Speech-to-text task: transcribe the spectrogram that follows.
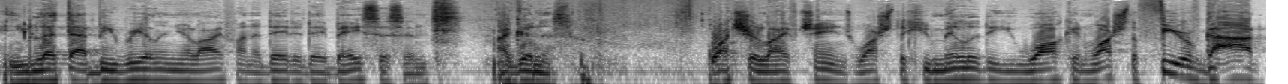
And you let that be real in your life on a day to day basis, and my goodness, Watch your life change. Watch the humility you walk in. Watch the fear of God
